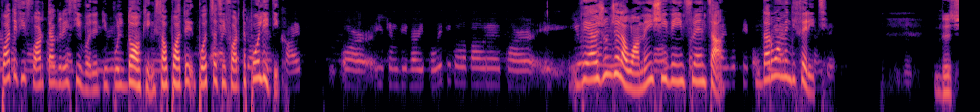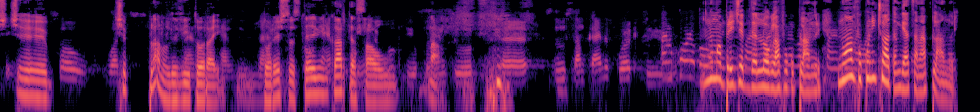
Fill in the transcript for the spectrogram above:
Poate fi foarte agresivă, de tipul docking, sau poate poți să fii foarte politic. Vei ajunge la oameni și îi vei influența, dar oameni diferiți. Deci, ce, ce planuri de viitor ai? Dorești să-ți termini cartea sau... Na. Nu mă pricep deloc la făcut planuri. Nu am făcut niciodată în viața mea planuri.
